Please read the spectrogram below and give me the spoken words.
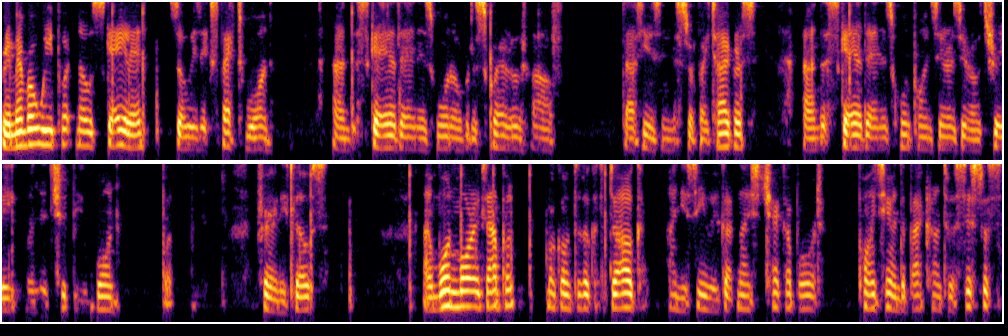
Remember, we put no scale in, so we'd expect 1. And the scale then is 1 over the square root of that using Mr. Pythagoras. And the scale then is 1.003 when it should be 1, but fairly close. And one more example, we're going to look at the dog, and you see we've got nice checkerboard points here in the background to assist us.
